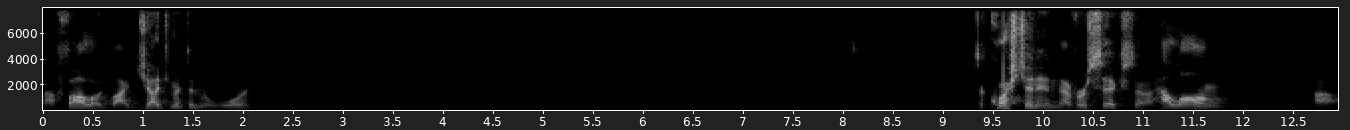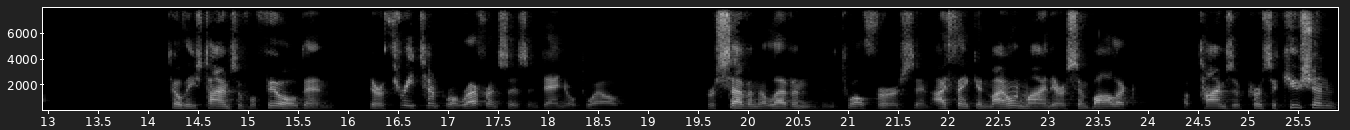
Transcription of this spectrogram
uh, followed by judgment and reward. It's a question in uh, verse 6 uh, how long uh, till these times are fulfilled? And there are three temporal references in Daniel 12, verse 7, 11, and the 12th verse. And I think in my own mind they are symbolic of times of persecution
